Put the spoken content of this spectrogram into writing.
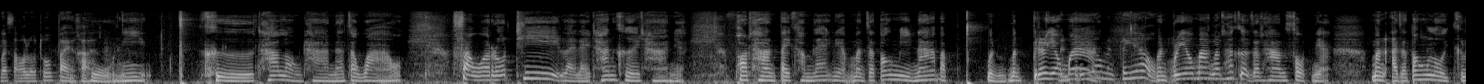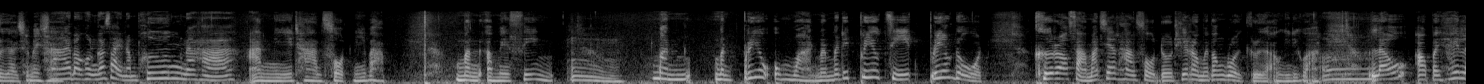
กว่าเสาวรสทั่วไปคะ โหนี่คือถ้าลองทานนะจะว้าวเสาวรสที่หลาย ๆ ท่านเคยทานเนี่ย พอทานไปคำแรกเนี่ย มันจะต้องมีหน้าแบบเหมือนมันเปรี้ยวมันเปมารี้กยวมันเปรี้ยว มันเปรี้ยวมากแล้วถ้าเกิดจะทานสดเนี่ย มันอาจจะต้องโรยเกลือใช่ไหมคะ ใช่ บางคนก็ใส่น้ำผึ้งนะคะ อันนี้ทานสดนี้แบบ มัน Amazing อืม มันมันเปรี้ยวอมหวานมันไม่ได้เปรี้ยวจี๊ดเปรี้ยวโดด คือเราสามารถที่จะทานสดโดยที่เราไม่ต้องโรยเกลือเอางี้ดีกว่า แล้วเอาไปให้ห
